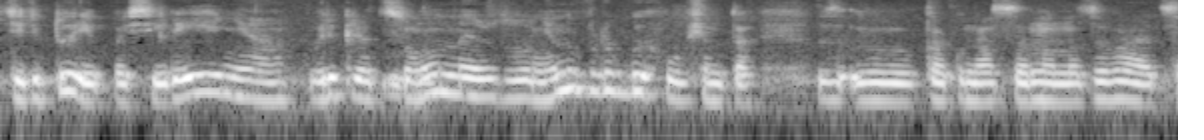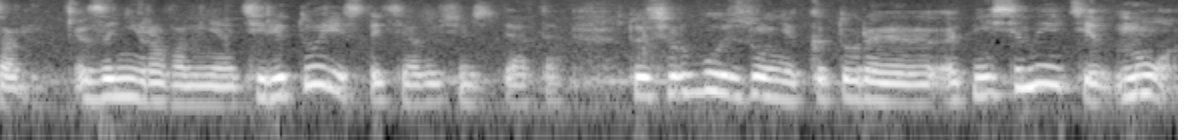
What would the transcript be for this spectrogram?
в территории поселения, в рекреационной зоне, ну, в любых, в общем-то, э, как у нас оно называется, зонирование территории, статья 85, то есть в любой зоне, к которой отнесены эти, но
